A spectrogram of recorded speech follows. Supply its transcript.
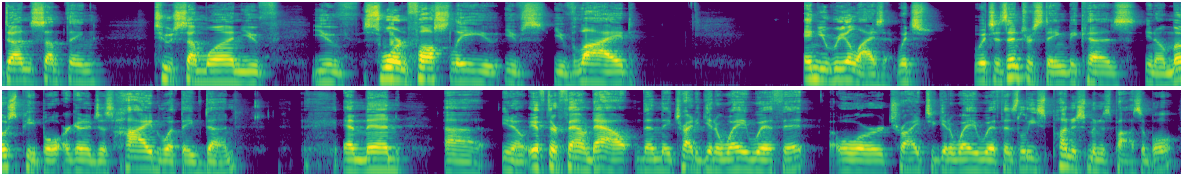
done something to someone, you've you've sworn falsely, you, you've you've lied, and you realize it, which which is interesting because you know most people are going to just hide what they've done, and then uh, you know if they're found out, then they try to get away with it or try to get away with as least punishment as possible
